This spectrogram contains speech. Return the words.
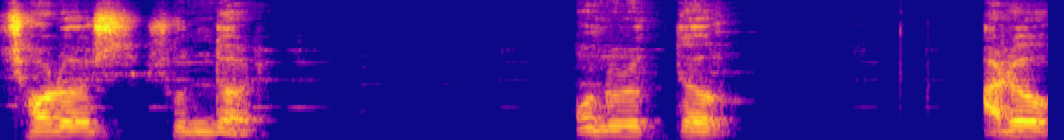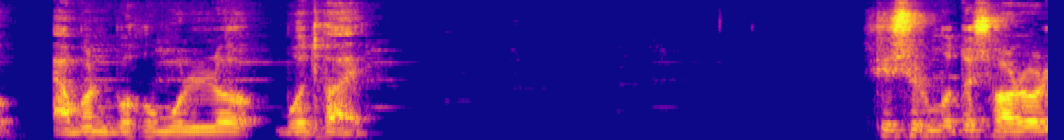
সরস সুন্দর অনুরক্ত আরও এমন বহুমূল্য বোধ হয়। শিশুর মতো সরল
